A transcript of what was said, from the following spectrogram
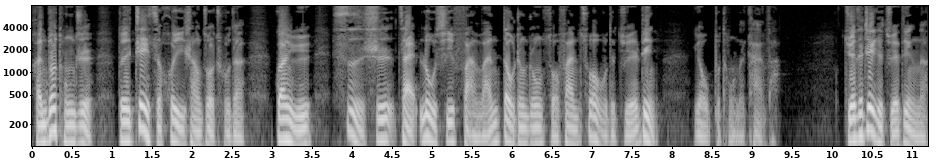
很多同志对这次会议上做出的关于四师在路西反顽斗争中所犯错误的决定有不同的看法，觉得这个决定呢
